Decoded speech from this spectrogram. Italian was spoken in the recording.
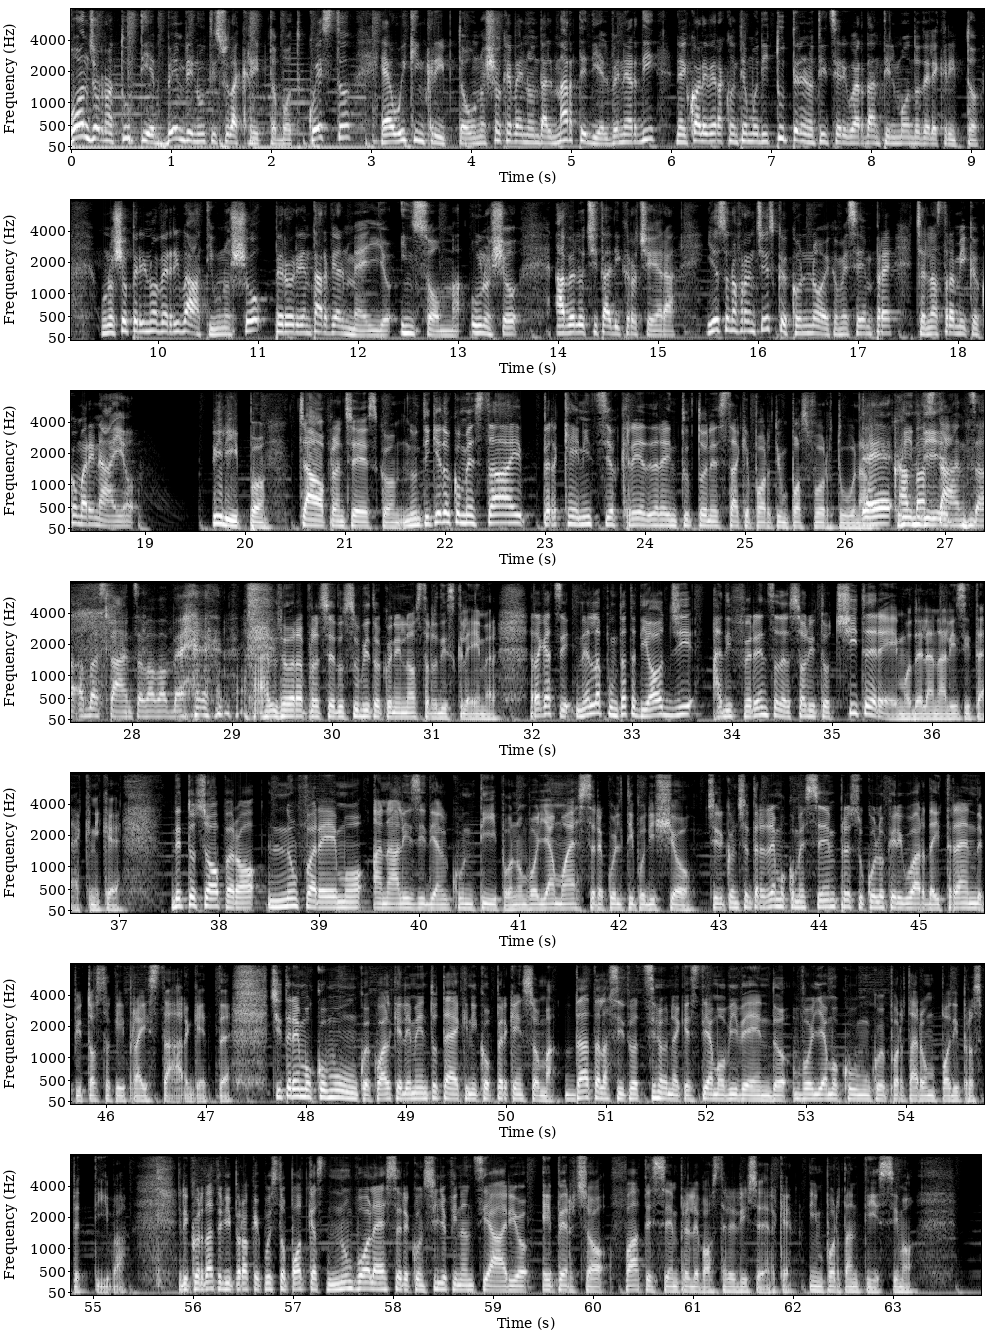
Buongiorno a tutti e benvenuti sulla CryptoBot. Questo è A Week in Crypto, uno show che va in onda il martedì e il venerdì, nel quale vi raccontiamo di tutte le notizie riguardanti il mondo delle cripto. Uno show per i nuovi arrivati, uno show per orientarvi al meglio, insomma, uno show a velocità di crociera. Io sono Francesco e con noi, come sempre, c'è il nostro amico comarinaio Filippo, ciao Francesco, non ti chiedo come stai perché inizio a credere in tutta onestà che porti un po' sfortuna. Eh, Quindi... abbastanza, abbastanza, va vabbè. allora procedo subito con il nostro disclaimer. Ragazzi, nella puntata di oggi, a differenza del solito, citeremo delle analisi tecniche. Detto ciò però non faremo analisi di alcun tipo, non vogliamo essere quel tipo di show. Ci concentreremo come sempre su quello che riguarda i trend piuttosto che i price target. Citeremo comunque qualche elemento tecnico perché insomma, data la situazione che stiamo vivendo, vogliamo comunque portare un po' di prospettiva. Ricordatevi però che questo podcast non vuole essere consiglio finanziario e perciò fate sempre le vostre ricerche. Importantissimo.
